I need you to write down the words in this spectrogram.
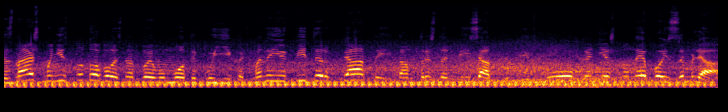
Ти знаєш, мені сподобалось на твоєму мотику їхати. У мене Юпітер 5, там 350 кубів. То, звісно, небо і земля.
